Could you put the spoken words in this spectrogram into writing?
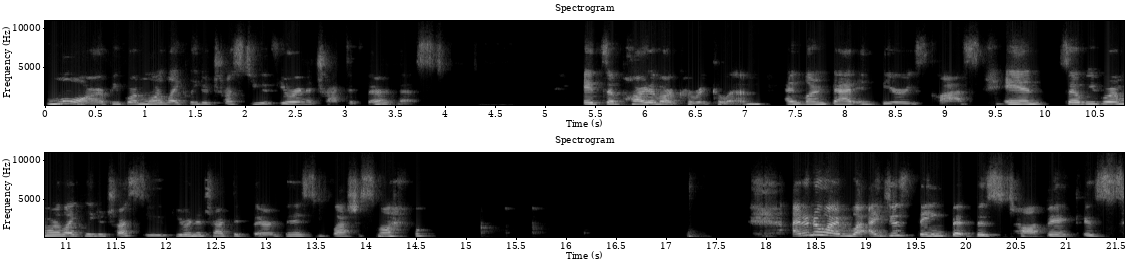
more. People are more likely to trust you if you're an attractive therapist. It's a part of our curriculum. I learned that in theories class. And so people are more likely to trust you. If you're an attractive therapist, you flash a smile, I don't know why I'm I just think that this topic is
